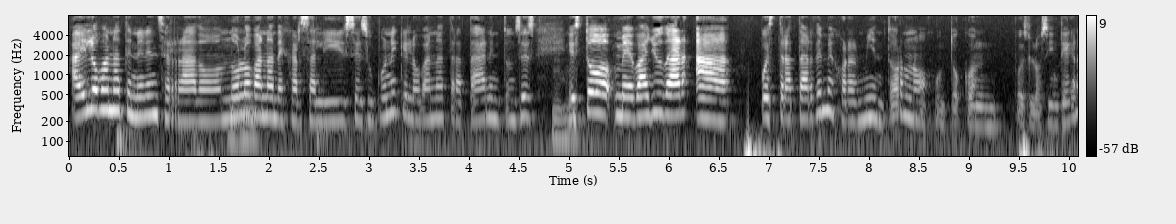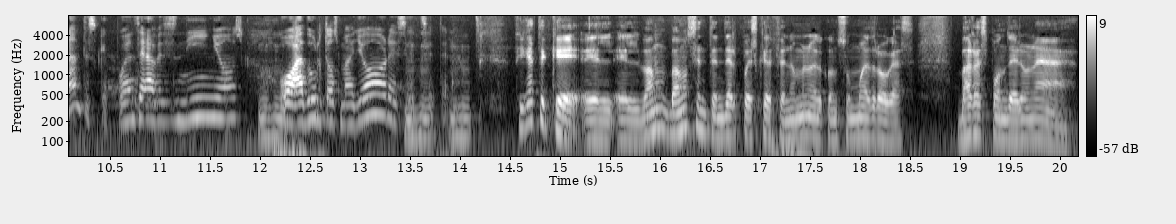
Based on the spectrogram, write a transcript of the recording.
ahí lo van a tener encerrado, no lo van a dejar salir, se supone que lo van a tratar, entonces esto me va a ayudar a pues tratar de mejorar mi entorno junto con pues los integrantes que pueden ser a veces niños o adultos mayores, etcétera. Fíjate que el, el vamos, vamos, a entender pues que el fenómeno del consumo de drogas va a responder una,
